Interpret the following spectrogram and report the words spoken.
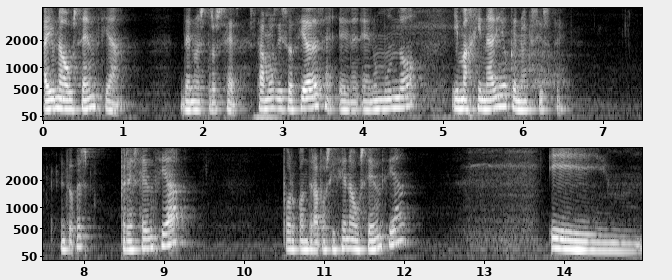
Hay una ausencia de nuestro ser. Estamos disociadas en, un mundo imaginario que no existe. Entonces, presencia por contraposición ausencia y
